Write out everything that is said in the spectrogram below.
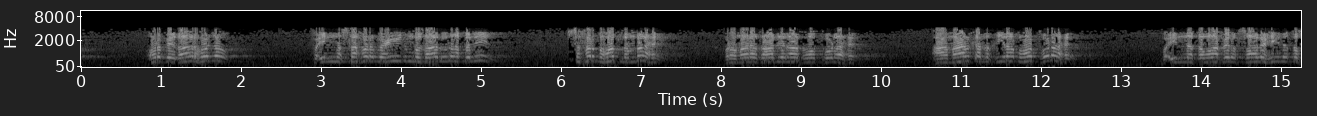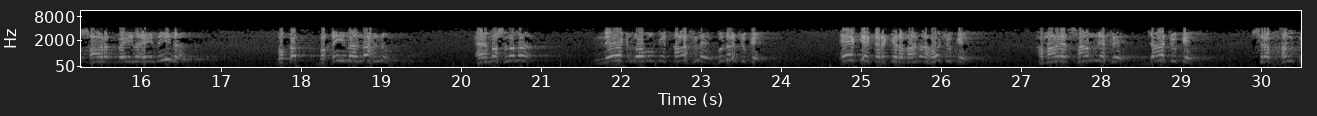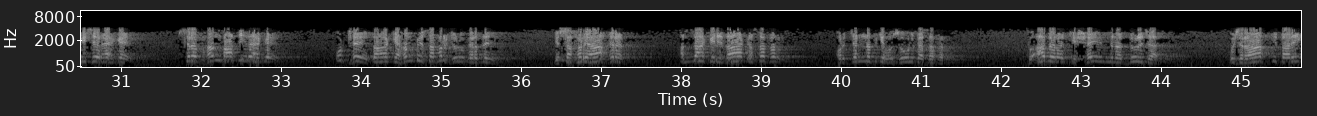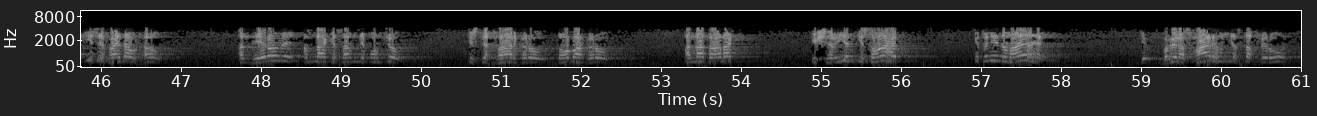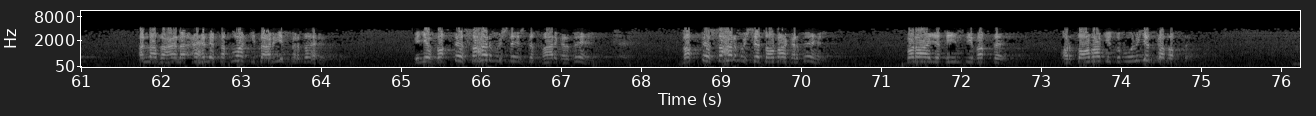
اور بیدار ہو جاؤ۔ ان سفر بعید مزادنا پلیل سفر بہت لمبا ہے۔ اور ہمارا راہ بہت تھوڑا ہے۔ اعمال کا ذخیرہ بہت تھوڑا ہے۔ وہ ان قوافر صالحین تو سورت بئی نہیں وقت بقینہ نحن۔ اے مسلمہ، نیک لوگوں کے قافلے گزر چکے۔ ایک ایک کر کے روانہ ہو چکے۔ ہمارے سامنے سے جا چکے۔ صرف ہم پیچھے رہ گئے۔ صرف ہم باقی رہ گئے۔ اٹھے تاکہ ہم بھی سفر شروع کر دیں یہ سفر آخرت اللہ کی رضا کا سفر اور جنت کے حصول کا سفر۔ تو اب کی شعین میں دل کچھ رات کی تاریکی سے فائدہ اٹھاؤ، اندھیروں میں اللہ کے سامنے پہنچو، استغفار کرو، توبہ کرو۔ اللہ تعالیٰ کی شریعت کی سواہد کتنی نمایاں ہے کہ بغیر اسفار ہوں استغفرون اللہ تعالیٰ اہل تقوی کی تعریف کرتا ہے کہ یہ وقت سہر مجھ سے استغفار کرتے ہیں۔ وقت سہر مجھ سے توبہ کرتے ہیں۔ بڑا یقینتی وقت ہے اور توبہ کی قبولیت کا وقت ہے۔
